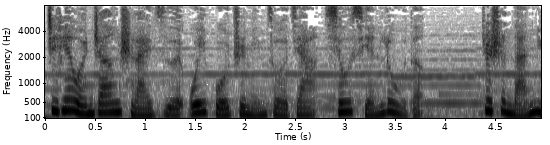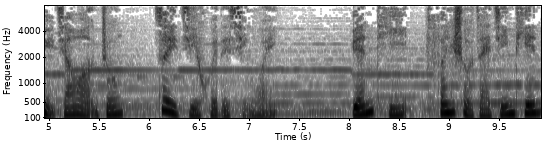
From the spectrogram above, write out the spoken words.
这篇文章是来自微博知名作家休闲路的，这是男女交往中最忌讳的行为。原题：分手在今天，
